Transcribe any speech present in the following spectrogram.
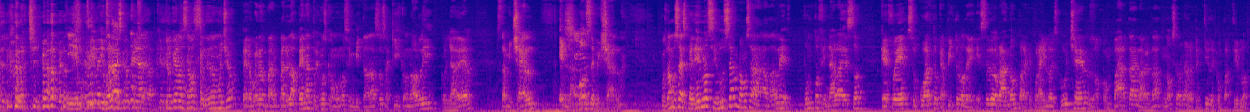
pues el hijo de la chingada, pero. Y, y- y bueno, pues creo que ya, creo que ya nos estamos extendiendo mucho, pero bueno, val- valió la pena. Tuvimos como unos invitadazos aquí con Orly, con Yadel, está Michelle, en la Michelle. voz de Michelle. Pues vamos a despedirnos, si usan, vamos a, a darle punto final a esto, que fue su cuarto capítulo de Estudio Random, para que por ahí lo escuchen, lo compartan, la verdad, no se van a arrepentir de compartirlo.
